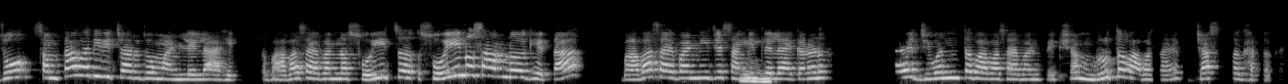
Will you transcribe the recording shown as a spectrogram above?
जो समतावादी विचार जो मांडलेला आहे, तर बाबासाहेबांना सोयीचं सोयीनुसार न घेता बाबासाहेबांनी जे. सांगितलेलं आहे कारण जिवंत बाबासाहेबांपेक्षा मृत बाबासाहेब जास्त घातक आहेत.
